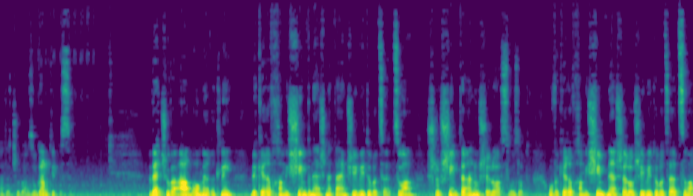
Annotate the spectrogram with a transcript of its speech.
אז התשובה הזו גם תיפסל. ותשובה 4 אומרת לי, בקרב 50 בני השנתיים שהביטו בצעצוע, 30 טענו שלא עשו זאת. ובקרב 50 בני השלוש שהביטו בצעצוע,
